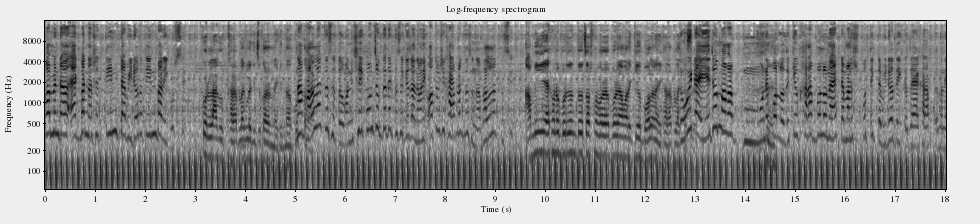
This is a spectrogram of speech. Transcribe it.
কমেন্টটা একবার না সে তিনটা ভিডিও তো তিনবারই করছে। কোন লাগুক খারাপ লাগল কিছু করার নাই কিন্তু না ভালো লাগতেছে তো মানে সে কোন চোখ দিয়ে দেখতেছে কে জানে? মানে অত বেশি খারাপ লাগতেছে না ভালো লাগতেছে। আমি এখনও পর্যন্ত চশমা পরার পরে আমার কেউ বলে নাই খারাপ তো লাগছে ওইটাই এই জন্য আমার মনে পড়ল যে কেউ খারাপ বলল না একটা মানুষ প্রত্যেকটা ভিডিওতে যায় খারাপ মানে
